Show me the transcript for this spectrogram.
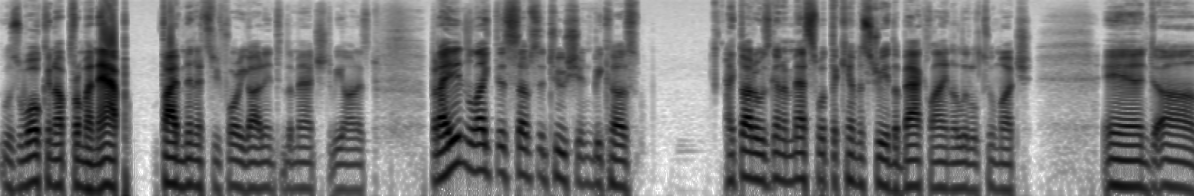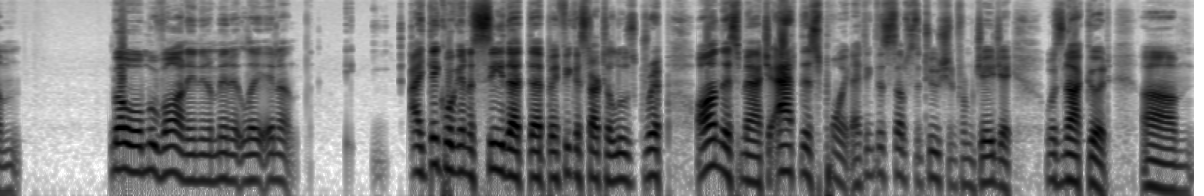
was woken up from a nap five minutes before he got into the match, to be honest. But I didn't like this substitution because I thought it was going to mess with the chemistry of the back line a little too much. And um, well, we'll move on. And in a minute, in a I think we're going to see that, that Benfica start to lose grip on this match at this point. I think the substitution from JJ was not good. Um,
